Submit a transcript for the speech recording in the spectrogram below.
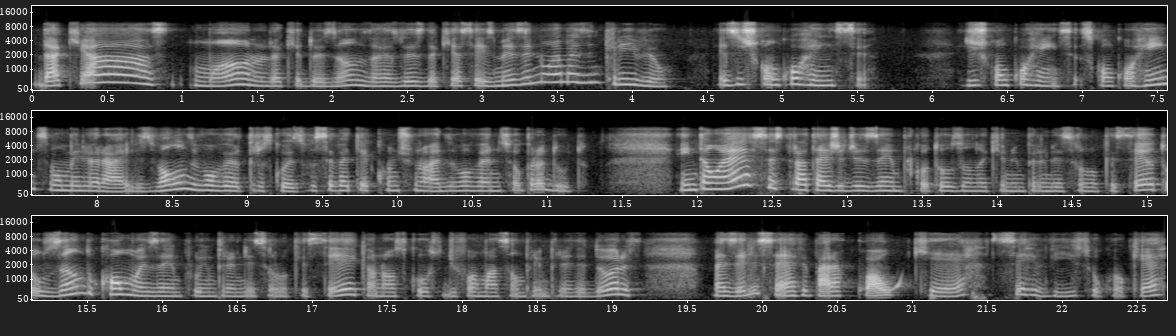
Daqui a um ano, daqui a dois anos, às vezes daqui a seis meses, ele não é mais incrível. Existe concorrência de concorrência. Os concorrentes vão melhorar, eles vão desenvolver outras coisas, você vai ter que continuar desenvolvendo seu produto. Então, essa estratégia de exemplo que eu estou usando aqui no Empreender Se Enlouquecer, eu estou usando como exemplo o Empreender Se Enlouquecer, que é o nosso curso de formação para empreendedoras, mas ele serve para qualquer serviço ou qualquer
